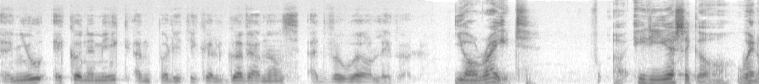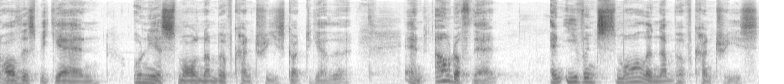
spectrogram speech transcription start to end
a new economic and political governance at the world level. You're right. Uh, 80 years ago, when all this began, only a small number of countries got together. And out of that, an even smaller number of countries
